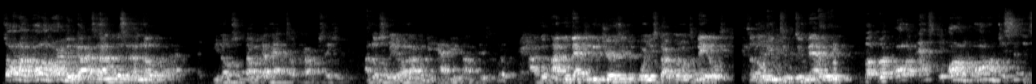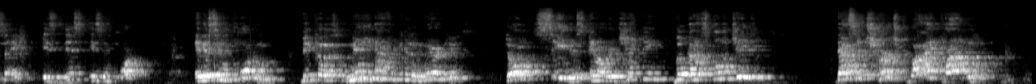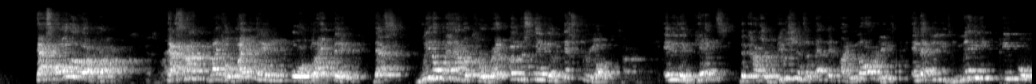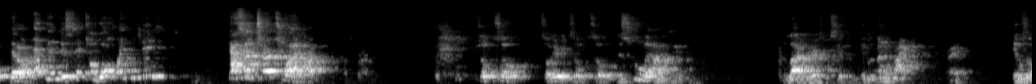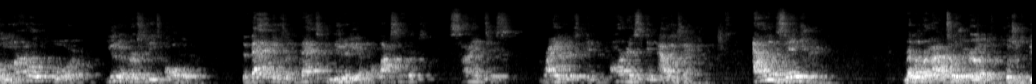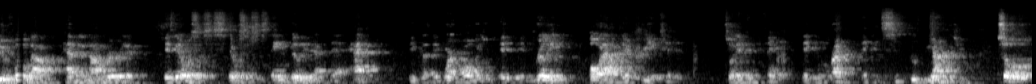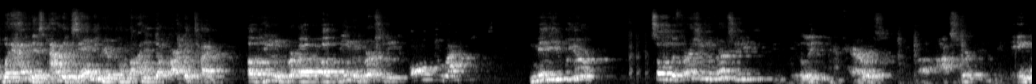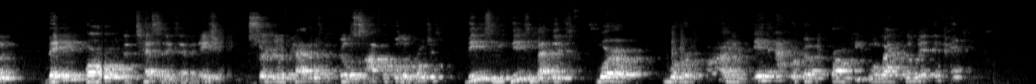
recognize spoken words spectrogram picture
So all I'm, all I'm arguing, guys, and I'm, listen, I know, uh, you know, sometimes we gotta have tough conversations. I know some of y'all are not gonna be happy about this, but I go, I go back to New Jersey before you start growing tomatoes, so don't be too, too mad with me. But, but all I'm asking, all, I'm- all I'm just simply saying is this is important. And it's important because many African Americans don't see this and are rejecting the gospel of Jesus. That's a church-wide problem. That's all of our problems. That's right. That's not like a white thing or a black thing. That's, we don't have a correct understanding of history all the time. It is against the contributions of ethnic minorities, and that leads many people that are ethnic descent to walk away from Jesus. That's a church-wide problem. That's right. So, so, so here so, so the school at Alexandria, the library specifically, it was unrivaled, right? It was a model for universities all over. The vast, there was a vast community of philosophers, scientists, writers, and artists in Alexandria. Alexandria, remember how I told you earlier, which was beautiful about having a non-river there, is there was a, there was some sustainability that, that happened because they weren't always, it, it really brought out their creativity. So they can think, they can write, they can see through theology. So what happened is Alexandria provided the archetype of, univer- of, of universities all throughout medieval Europe. So the first universities in Italy, Paris, uh, Oxford, in England, they borrowed the test and examination, the circular patterns, the philosophical approaches. These, these methods were, were refined in Africa from people like Clement and Painting.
